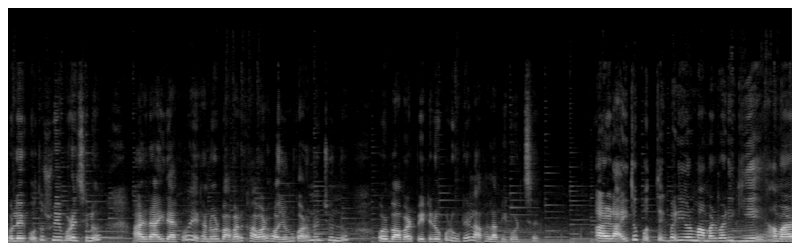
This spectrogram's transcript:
বলে ও তো শুয়ে পড়েছিল। আর রাই দেখো, এখানে ওর বাবার খাবার হজম করানোর জন্য ওর বাবার পেটের ওপর উঠে লাফালাফি করছে। আর রাই তো প্রত্যেকবারই ওর মামার বাড়ি গিয়ে আমার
